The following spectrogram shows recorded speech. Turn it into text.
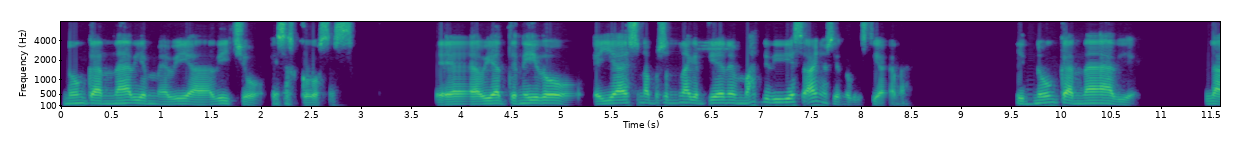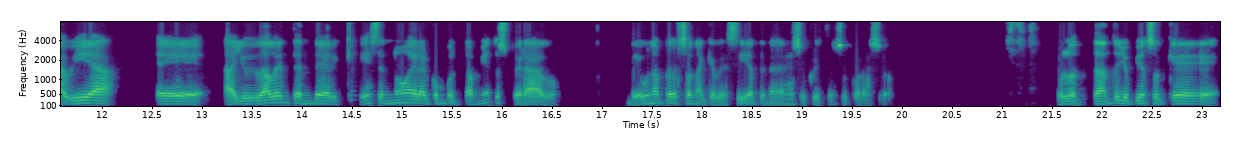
Nunca nadie me había dicho esas cosas. Eh, había tenido, ella es una persona que tiene más de 10 años siendo cristiana y nunca nadie la había eh, ayudado a entender que ese no era el comportamiento esperado de una persona que decía tener a Jesucristo en su corazón. Por lo tanto, yo pienso que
